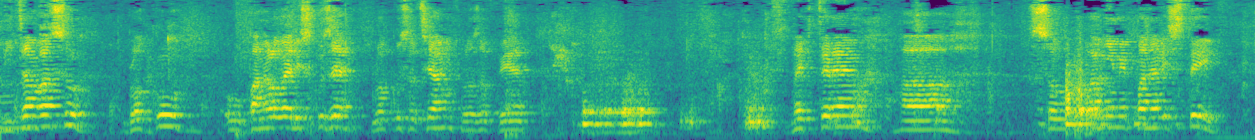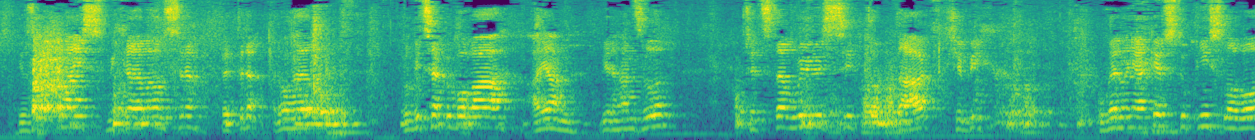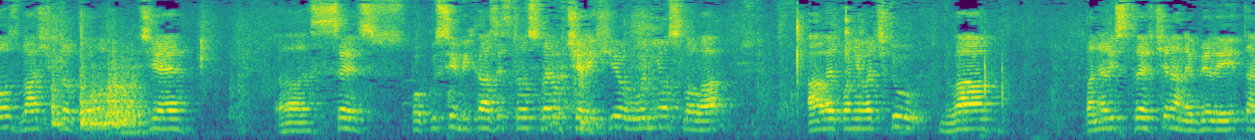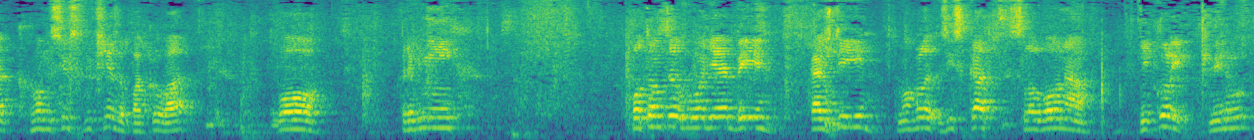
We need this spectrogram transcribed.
Vítám vás u bloku, u panelové diskuze bloku sociální filozofie, ve kterém a, jsou hlavními panelisty Josef Weiss, Michal Lausr, Petr Rohel, Lubice Jakubová a Jan Birhansl. Představuji si to tak, že bych uvedl nějaké vstupní slovo, zvlášť proto, že se pokusím vycházet z toho svého včerejšího úvodního slova, ale poněvadž tu dva panelisté včera nebyli, tak ho musím stručně zopakovat. Po prvních, po tomto úvodě by každý mohl získat slovo na několik minut,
